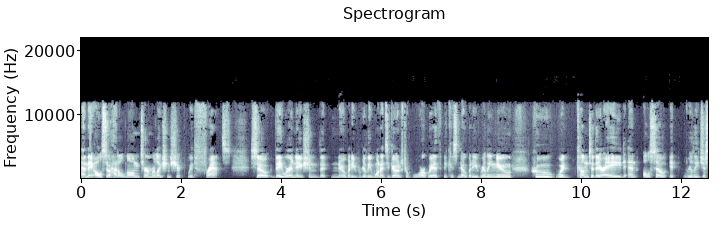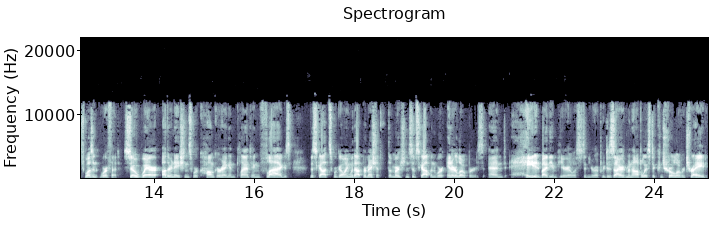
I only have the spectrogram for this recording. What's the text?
And they also had a long term relationship with France. So they were a nation that nobody really wanted to go to war with because nobody really knew who would come to their aid, and also it really just wasn't worth it. So, where other nations were conquering and planting flags, the Scots were going without permission. The merchants of Scotland were interlopers and hated by the imperialists in Europe who desired monopolistic control over trade,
